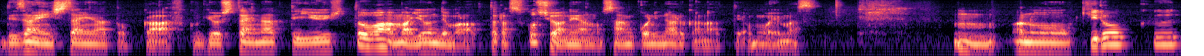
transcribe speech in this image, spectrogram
デザインしたいなとか副業したいなっていう人は、まあ、読んでもらったら少しはねあの参考になるかなって思います。うん、あの記録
